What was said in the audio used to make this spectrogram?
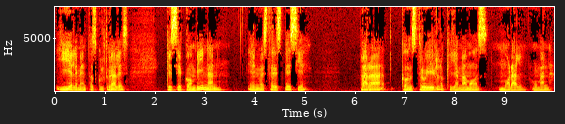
y elementos culturales que se combinan en nuestra especie para construir lo que llamamos moral humana.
